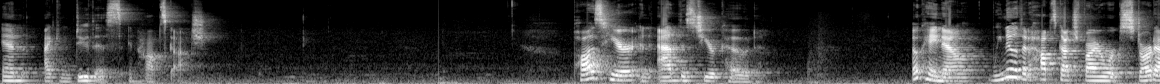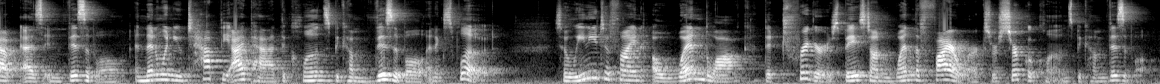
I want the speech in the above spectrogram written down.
And I can do this in hopscotch. Pause here and add this to your code. Okay, now, we know that hopscotch fireworks start out as invisible, and then when you tap the iPad, the clones become visible and explode. So we need to find a when block that triggers based on when the fireworks or circle clones become visible.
